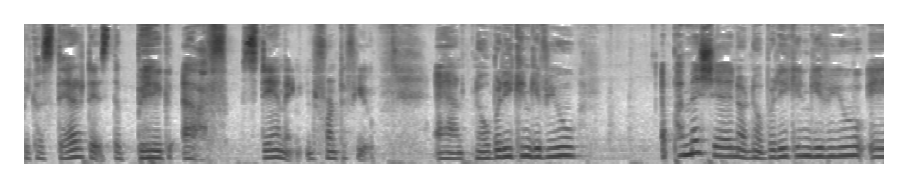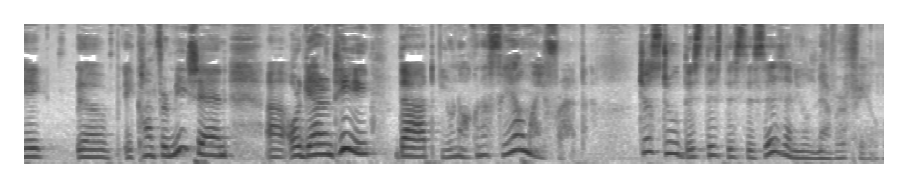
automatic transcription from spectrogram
because there it is, the big F standing in front of you. And nobody can give you a permission or nobody can give you a uh, a confirmation uh, or guarantee that you're not going to fail, my friend. Just do this, this, this, this, this, and you'll never fail.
